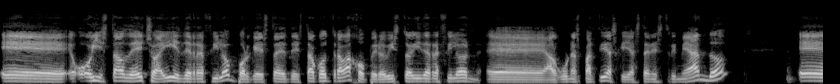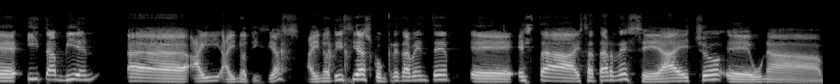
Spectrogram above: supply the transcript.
Hoy he estado, de hecho, ahí de refilón, porque he estado, con trabajo, pero he visto ahí de refilón algunas partidas que ya están streameando. Y también eh, hay, hay noticias. Hay noticias, concretamente, eh, esta, esta tarde se ha hecho eh, una,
